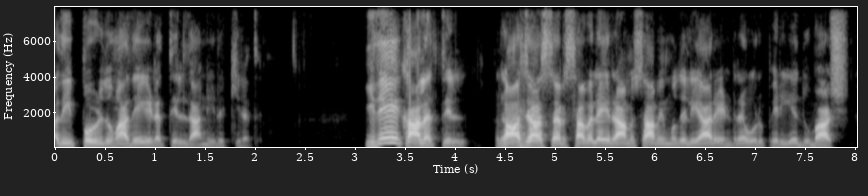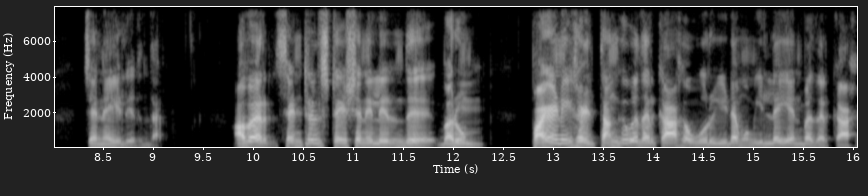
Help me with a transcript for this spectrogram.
அது இப்பொழுதும் அதே இடத்தில்தான் இருக்கிறது. இதே காலத்தில் ராஜா சர் சவலை ராமசாமி முதலியார் என்ற ஒரு பெரிய துபாஷ் சென்னையில் இருந்தார். அவர் சென்ட்ரல் ஸ்டேஷனிலிருந்து வரும் பயணிகள் தங்குவதற்காக ஒரு இடமும் இல்லை என்பதற்காக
